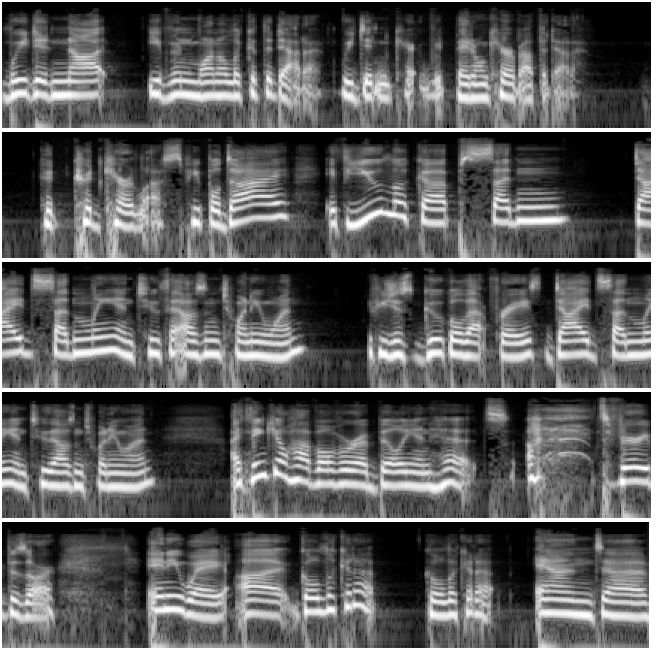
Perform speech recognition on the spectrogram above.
we did not even want to look at the data. We didn't care. They don't care about the data. Could, could care less. People die. If you look up sudden, died suddenly in 2021, if you just Google that phrase, died suddenly in 2021, I think you'll have over a billion hits. it's very bizarre. Anyway, uh, go look it up. Go look it up. And uh,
